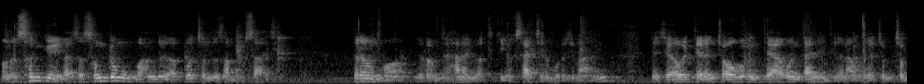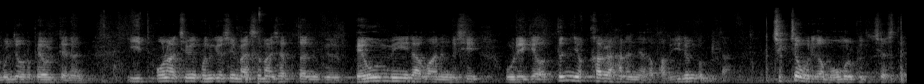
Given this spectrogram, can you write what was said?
어느 선교에 가서 성경 공부 한 걸 갖고 전도사 목사하지. 그러면 뭐 여러분들 하나님 어떻게 역사할지는 모르지만 제가 볼 때는 조금은 대학원 다닐 때거나 우리가 좀 전문적으로 배울 때는 이 오늘 아침에 권 교수님 말씀하셨던 그 배움이라고 하는 것이 우리에게 어떤 역할을 하느냐가 바로 이런 겁니다. 직접 우리가 몸을 부딪혔을 때,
